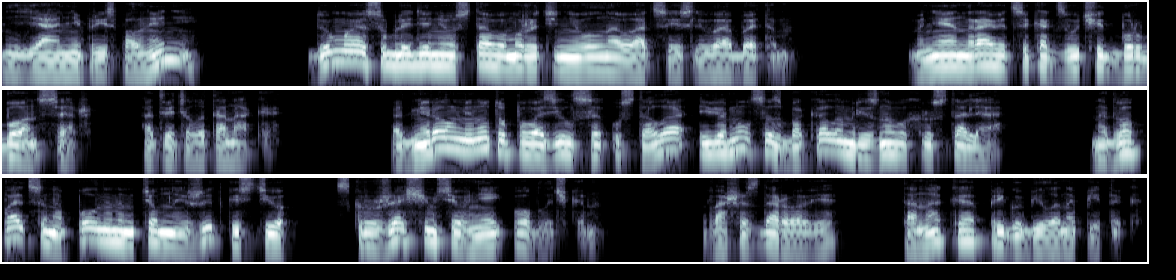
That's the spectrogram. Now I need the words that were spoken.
«Я не при исполнении?» «Думаю, о соблюдении устава можете не волноваться, если вы об этом. «Мне нравится, как звучит бурбон, сэр», — ответила Танака. Адмирал минуту повозился у стола и вернулся с бокалом резного хрусталя, на два пальца наполненным темной жидкостью с кружащимся в ней облачком. «Ваше здоровье», — Танака пригубила напиток.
